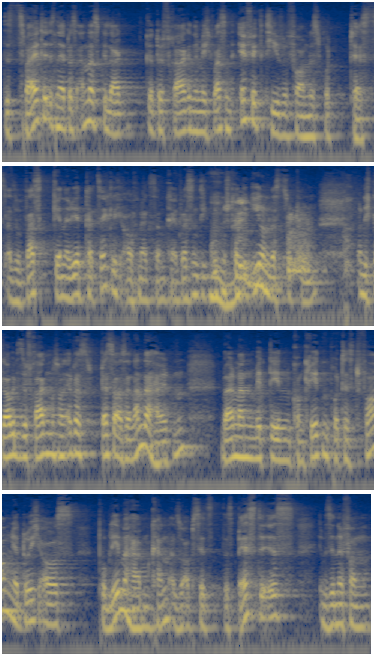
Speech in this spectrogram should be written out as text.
Das zweite ist eine etwas anders gelagerte Frage, nämlich was sind effektive Formen des Protests? Also was generiert tatsächlich Aufmerksamkeit? Was sind die guten mhm. Strategien, um das zu tun? Und ich glaube, diese Fragen muss man etwas besser auseinanderhalten, weil man mit den konkreten Protestformen ja durchaus Probleme haben kann. Also ob es jetzt das Beste ist, im Sinne von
